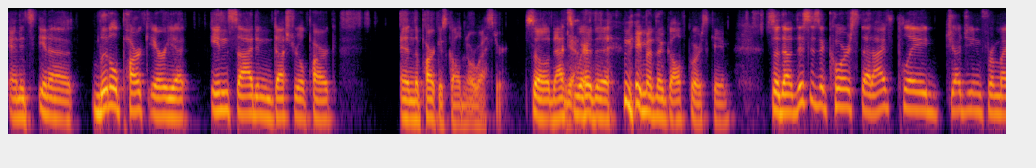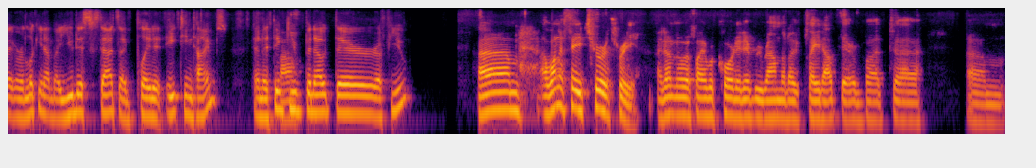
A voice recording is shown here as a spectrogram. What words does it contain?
and it's in a little park area inside an industrial park, and the park is called Norwester. So that's yeah. where the name of the golf course came. So now this is a course that I've played, judging from my or looking at my UDisc stats, I've played it 18 times, and I think wow. you've been out there a few. Um, I want to say two or three. I don't know if I recorded every round that I've played out there, but uh, um,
